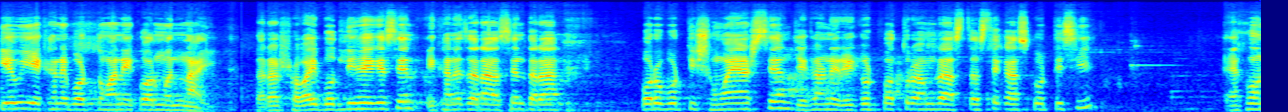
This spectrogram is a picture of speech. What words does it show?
কেউই এখানে বর্তমানে কর্ম নাই। তারা সবাই বদলি হয়ে গেছেন। এখানে যারা আছেন তারা পরবর্তী সময়ে আসছেন। যেখানে রেকর্ডপত্র আমরা আস্তে আস্তে কাজ করতেছি। এখন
